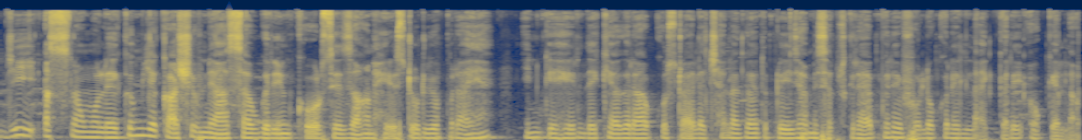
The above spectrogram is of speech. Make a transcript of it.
जी अस्सलाम वालेकुम ये काशिफ न्याज साहब ग्रीन कोर से जान हेयर स्टूडियो पर आए हैं। इनके हेयर देखें, अगर आपको स्टाइल अच्छा लगा है तो प्लीज़ हमें सब्सक्राइब करें, फॉलो करें, लाइक करें, ओके, अल्लाह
